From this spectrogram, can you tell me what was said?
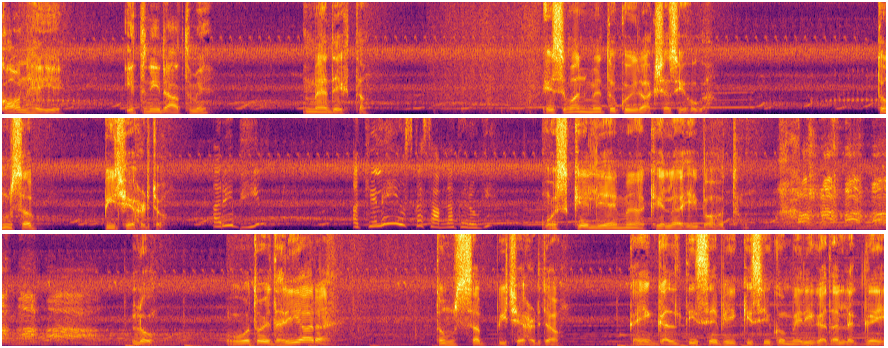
कौन है ये इतनी रात में? मैं देखता हूँ। इस वन में तो कोई राक्षस ही होगा। तुम सब पीछे हट जाओ। अरे भीम अकेले ही उसका सामना करोगे? उसके लिए मैं अकेला ही बहुत हूँ। लो वो तो इधर ही आ रहा है। तुम सब पीछे हट जाओ। कहीं गलती से भी किसी को मेरी गदा लग गई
